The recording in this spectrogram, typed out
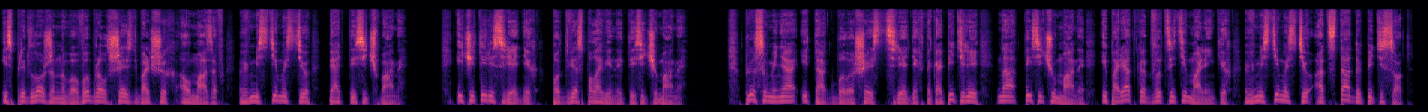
Из предложенного выбрал шесть больших алмазов вместимостью пять тысяч маны и четыре средних по две с половиной тысячи маны. Плюс у меня и так было шесть средних накопителей на тысячу маны и порядка двадцати маленьких вместимостью от ста до пятисот.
